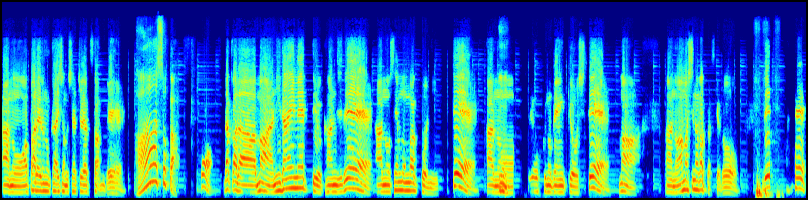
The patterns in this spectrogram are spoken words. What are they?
あの、アパレルの会社の社長やってたんで、ああ、そっか。だから、まあ、二代目っていう感じで、あの、専門学校に行って、あの、洋服の勉強して、まあ、あの、あんましなかったですけど、で、で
